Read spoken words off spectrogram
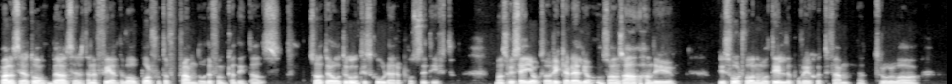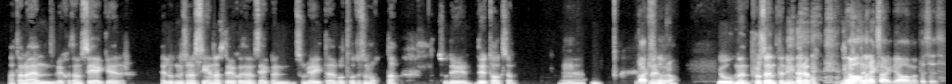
balanserat, balanserat henne fel. Det var barfota fram då det funkade inte alls. Så att det är återgång till skor där är positivt. Man skulle mm. säga också, Rickard L. Jonsson, så han det är ju det är svårt för honom att få till det på V75. Jag tror det var att han har en V75-seger, eller åtminstone den senaste V75-segern som jag hittade var 2008. Så det, det är ett tag sedan. Mm. Eh, Dags men, nu då. Jo, men procenten är där Ja, men exakt. Ja, men precis.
